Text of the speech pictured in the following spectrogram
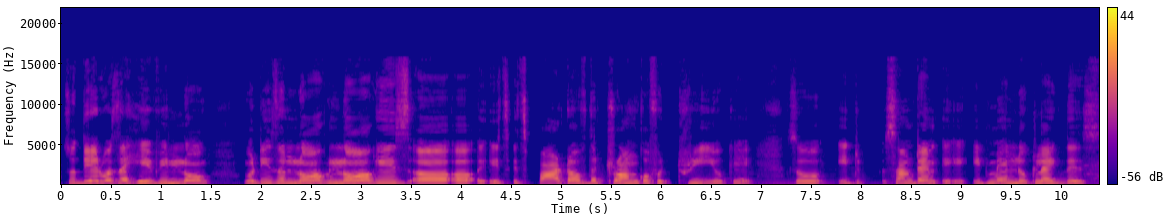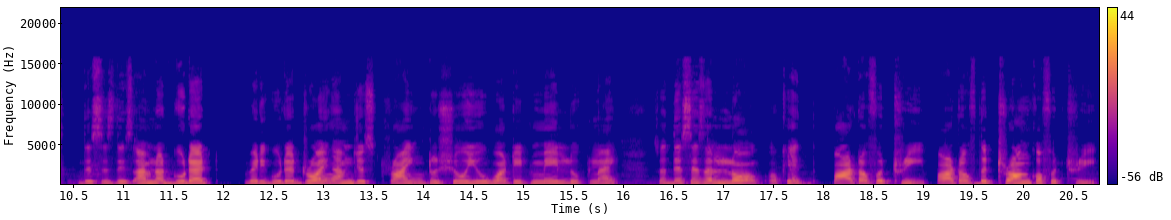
So there was a heavy log what is a log? Log is uh, uh, it's it's part of the trunk of a tree okay? So it sometimes it, it may look like this. This is this. I'm not good at very good at drawing. I'm just trying to show you what it may look like. So this is a log okay? Part of a tree part of the trunk of a tree.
